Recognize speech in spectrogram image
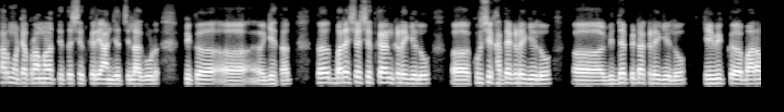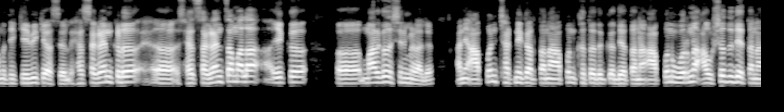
फार मोठ्या प्रमाणात तिथं शेतकरी अंजीरची लागवड पिकं घेतात. तर बऱ्याचशा शेतकऱ्यांकडे गेलो कृषी खात्याकडे गेलो विद्यापीठाकडे गेलो केविक बारामती केविके असेल ह्या सगळ्यांकडं ह्या सगळ्यांचा मला एक मार्गदर्शन मिळालं. आणि आपण छाटणी करताना आपण खतं देताना आपण वर्ण औषधं देताना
